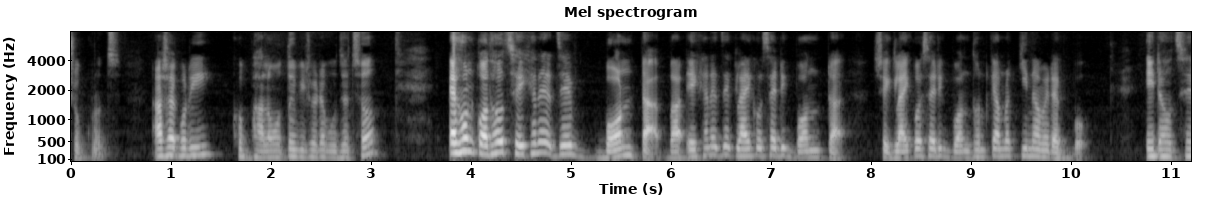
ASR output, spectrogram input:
সুক্রোজ আশা করি খুব ভালো মতোই বিষয়টা বুঝেছ। এখন কথা হচ্ছে এখানে যে বনটা বা এখানে যে গ্লাইকোসাইডিক বনটা, সেই গ্লাইকোসাইডিক বন্ধনকে আমরা কি নামে রাখব এটা হচ্ছে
